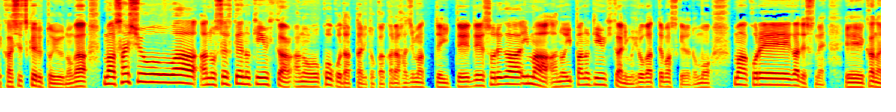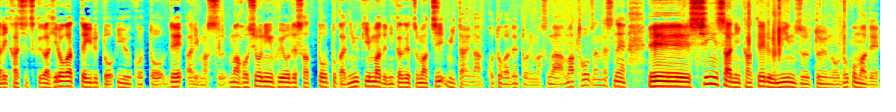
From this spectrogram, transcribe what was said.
ー、貸し付けるというのが、まあ、最初はあの政府系の金融機関あの公庫だったりとかから始まっていてでそれが今あの一般の金融機関にも広がってますけれども、まあ、これがですね、えー、かなり貸し付けが広がっているということであります。まあ、保証人不要で殺到とか入金まで2ヶ月待ちみたいなことが出ておりますが、まあ、当然ですね、えー、審査にかける人数というのをどこまで、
